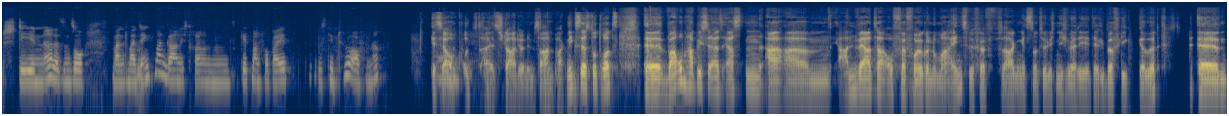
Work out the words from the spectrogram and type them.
stehen. Ne? Das sind so, manchmal mhm. denkt man gar nicht dran und dann geht man vorbei, ist die Tür offen. Ne? Ist ja auch Kunsteisstadion im Sahnpark. Nichtsdestotrotz, äh, warum habe ich sie als ersten äh, ähm, Anwärter auf Verfolger Nummer eins? Wir sagen jetzt natürlich nicht, wer die, der Überflieger wird. Ähm,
